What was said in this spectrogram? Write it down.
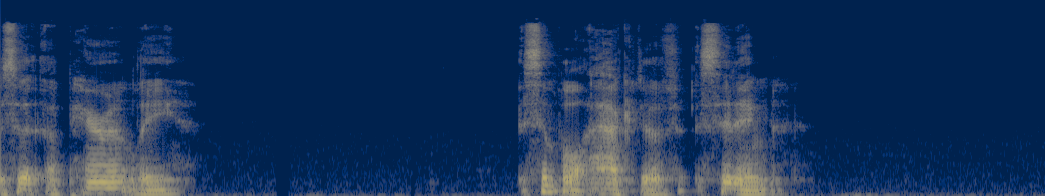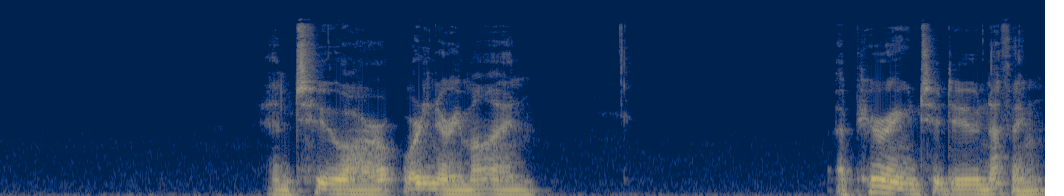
This apparently simple act of sitting and to our ordinary mind appearing to do nothing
